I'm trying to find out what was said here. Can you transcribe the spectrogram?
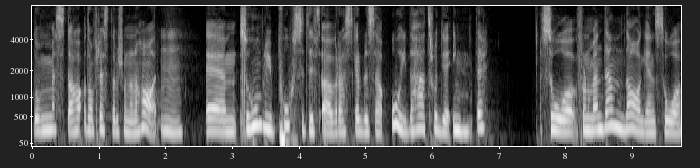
de, mesta, de flesta personerna har. Mm. Ehm, så hon ju positivt överraskad och blev såhär, oj det här trodde jag inte. Så från och med den dagen så,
